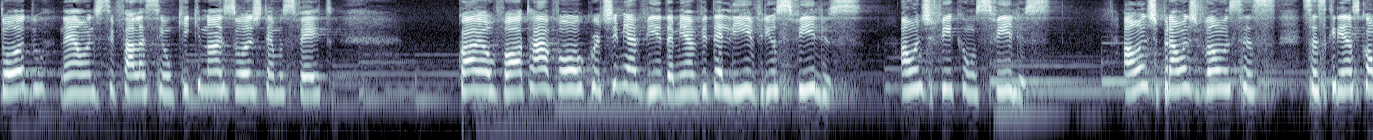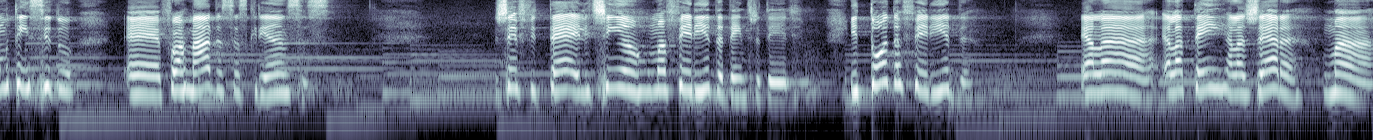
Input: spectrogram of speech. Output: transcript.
todo, né, onde se fala assim, o que, que nós hoje temos feito? Qual é o voto? Ah, vou curtir minha vida, minha vida é livre. E os filhos? Aonde ficam os filhos? Aonde, para onde vão essas, essas crianças? Como têm sido é, formadas essas crianças? Jefité, ele tinha uma ferida dentro dele. E toda ferida, ela, ela tem, ela gera uma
